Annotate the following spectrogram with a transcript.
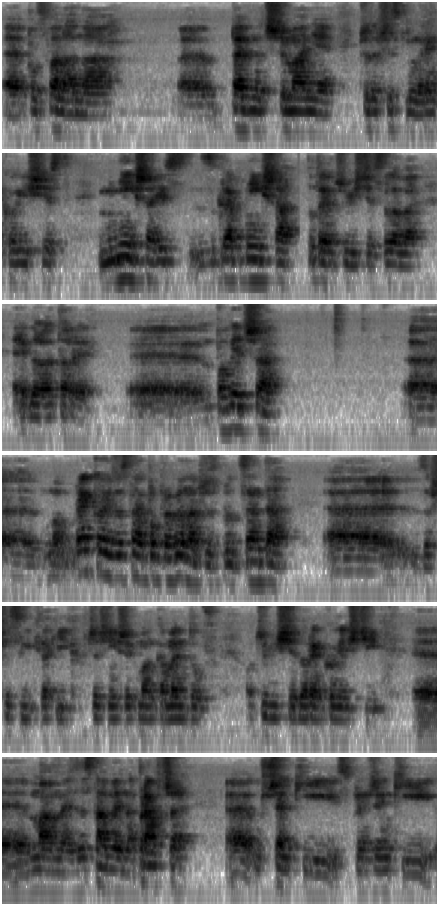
e, pozwala na pewne trzymanie. Przede wszystkim rękojeść jest mniejsza, jest zgrabniejsza. Tutaj oczywiście stalowe regulatory powietrza. E, no, rękojeść została poprawiona przez producenta e, ze wszystkich takich wcześniejszych mankamentów. Oczywiście do rękojeści e, mamy zestawy naprawcze, uszczelki, sprężynki,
